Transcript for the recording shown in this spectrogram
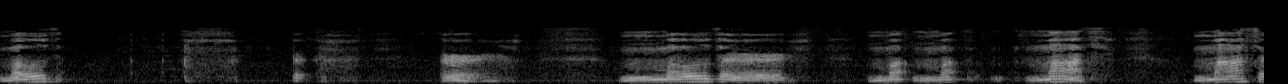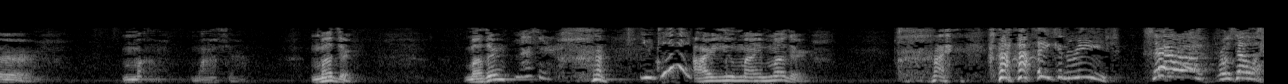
moth, er, er, mother, mo, mo, moth, mother, mo, mother, mother, mother. Mother. You did it. Are you my mother? I can read. Sarah, Rosella,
